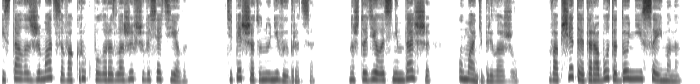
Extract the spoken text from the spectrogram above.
и стала сжиматься вокруг полуразложившегося тела, Теперь шатуну не выбраться. Но что делать с ним дальше, ума не приложу. Вообще-то это работа Донни и Сеймона.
